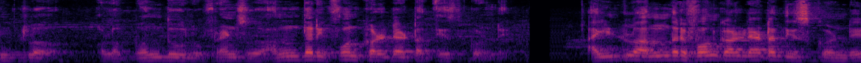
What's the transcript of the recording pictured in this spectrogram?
ఇంట్లో వాళ్ళ బంధువులు ఫ్రెండ్స్ అందరి ఫోన్ కాల్ డేటా తీసుకోండి. ఆ ఇంట్లో అందరి ఫోన్ కాల్ డేటా తీసుకోండి.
